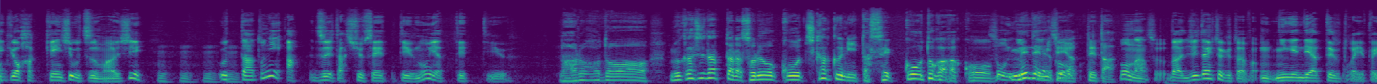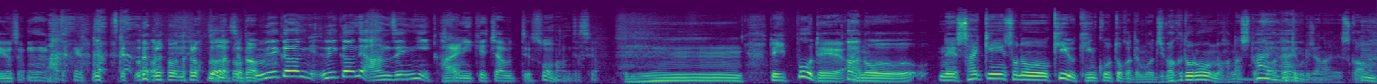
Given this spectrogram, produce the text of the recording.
敵を発見し撃つのもあるし、撃った後に、あ、ずれた修正っていうのをやってっていう。なるほど。昔だったらそれをこう近くにいた石膏とかがこう目で見てやってた。そうなんですよ。だから自衛隊の人が言うとやっぱ、うん、人間でやってるとかやっぱ言うんですよ。うん、みたいな感じですけ ど。なるほどなるほど上から、上からね、安全に人はいに行けちゃうっていう、そうなんですよ。うーんで一方で、はいあのね、最近、そのキーウ近郊とかでも自爆ドローンの話とかはいはい出てくるじゃないですか、うんあ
